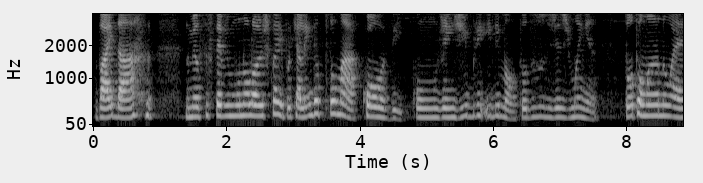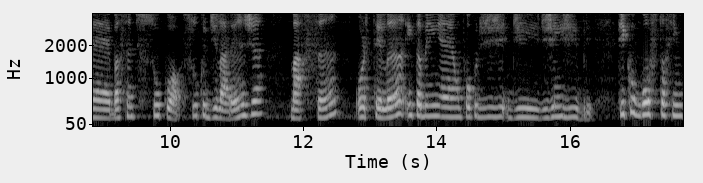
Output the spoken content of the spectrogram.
vai dar no meu sistema imunológico aí. Porque além de eu tomar couve com gengibre e limão todos os dias de manhã, tô tomando é, bastante suco, ó. Suco de laranja, maçã, hortelã e também é um pouco de, de, de gengibre. Fica o gosto assim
